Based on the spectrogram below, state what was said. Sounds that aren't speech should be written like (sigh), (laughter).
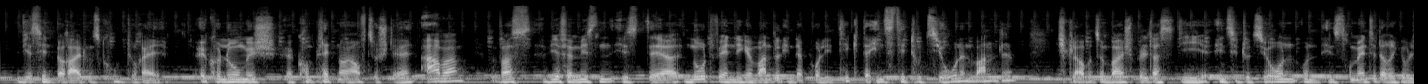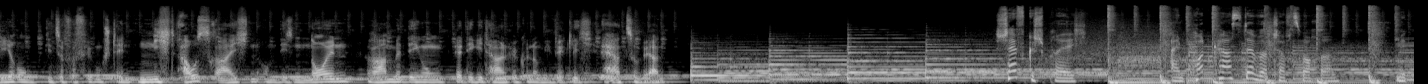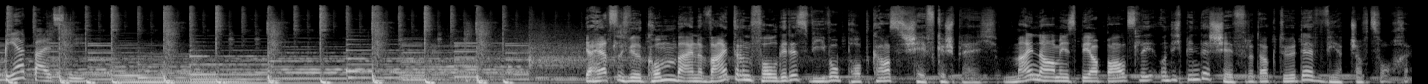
Wir sind bereit, uns kulturell, ökonomisch äh, komplett neu aufzustellen. Aber was wir vermissen, ist der notwendige Wandel in der Politik, der Institutionenwandel. Ich glaube zum Beispiel, dass die Institutionen und Instrumente der Regulierung, die zur Verfügung stehen, nicht ausreichen, um diesen neuen Rahmenbedingungen der digitalen Ökonomie wirklich Herr zu werden. Chefgespräch, ein Podcast der Wirtschaftswoche mit Beat Balzli. Ja, herzlich willkommen bei einer weiteren Folge des Vivo Podcast Chefgespräch. Mein Name ist Beat Balzli und ich bin der Chefredakteur der Wirtschaftswoche.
